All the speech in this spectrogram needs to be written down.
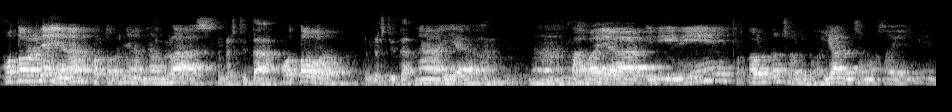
kotornya ya, kotornya 16. 16 juta, Kotor. 16 juta. Nah, iya. Nah, setelah bayar ini ini per tahun kan sudah dibayar sama saya ini.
